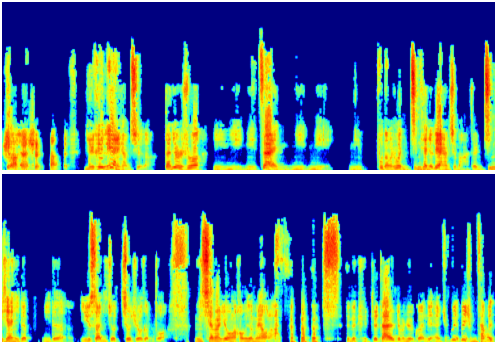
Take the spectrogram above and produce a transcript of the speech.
锻炼是啊，你是可以练上去的。但就是说，你你你在你你你不能说你今天就练上去嘛？就是你今天你的你的预算就就只有这么多，你前面用了，后面就没有了。对对，就他是这么这个观点。哎，这为为什么他会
